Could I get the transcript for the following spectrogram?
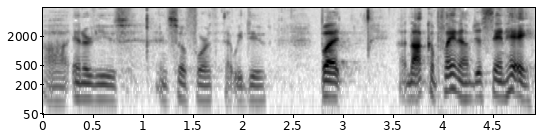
uh, interviews and so forth that we do. But I'm not complaining. I'm just saying, hey,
